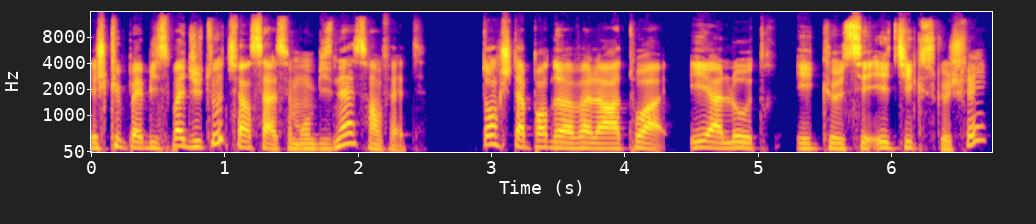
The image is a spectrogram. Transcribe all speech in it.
Et je culpabilise pas du tout de faire ça. C'est mon business en fait. Tant que je t'apporte de la valeur à toi et à l'autre et que c'est éthique ce que je fais,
